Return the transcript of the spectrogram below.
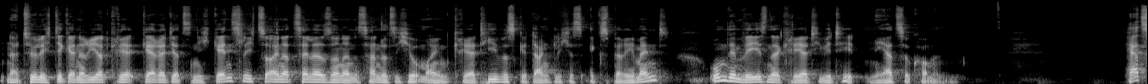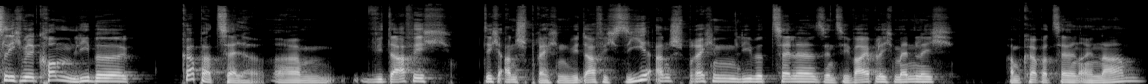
Natürlich degeneriert Gerrit jetzt nicht gänzlich zu einer Zelle, sondern es handelt sich hier um ein kreatives, gedankliches Experiment, um dem Wesen der Kreativität näher zu kommen. Herzlich willkommen, liebe Körperzelle. Ähm, wie darf ich dich ansprechen? Wie darf ich Sie ansprechen, liebe Zelle? Sind Sie weiblich, männlich? Haben Körperzellen einen Namen?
